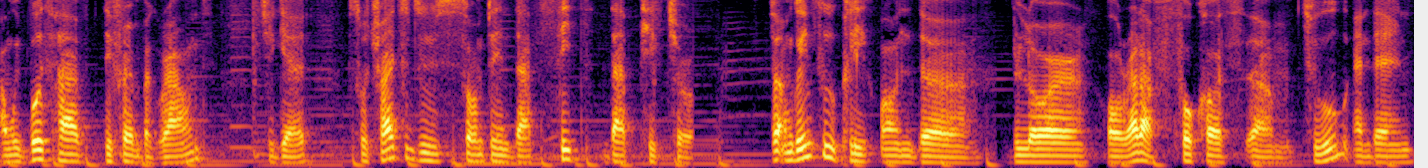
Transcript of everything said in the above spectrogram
and we both have different backgrounds you get so try to do something that fits that picture so i'm going to click on the blur or rather focus um, and then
